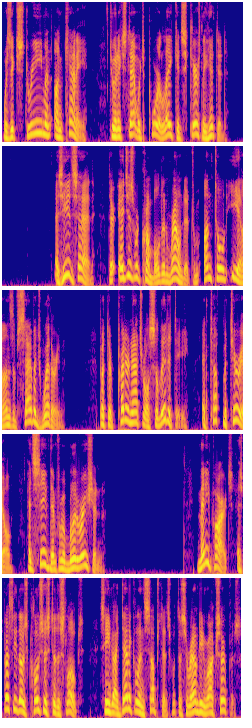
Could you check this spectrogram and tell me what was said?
was extreme and uncanny to an extent which poor Lake had scarcely hinted. As he had said, their edges were crumbled and rounded from untold eons of savage weathering, but their preternatural solidity and tough material had saved them from obliteration. Many parts, especially those closest to the slopes, seemed identical in substance with the surrounding rock surface.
